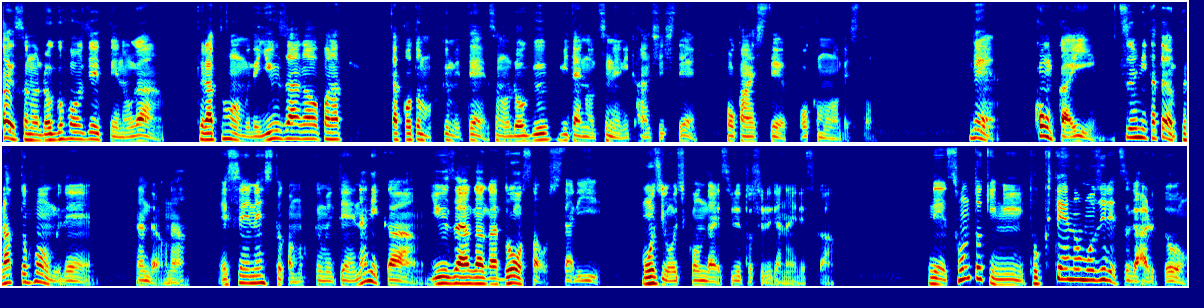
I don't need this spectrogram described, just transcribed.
まずその Log4j っていうのが、プラットフォームでユーザーが行ったことも含めて、そのログみたいなのを常に監視して保管しておくものですと。で、今回、普通に例えばプラットフォームで、なんだろうな、SNS とかも含めて何かユーザー側が動作をしたり、文字を打ち込んだりするとするじゃないですか。で、その時に特定の文字列があると、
